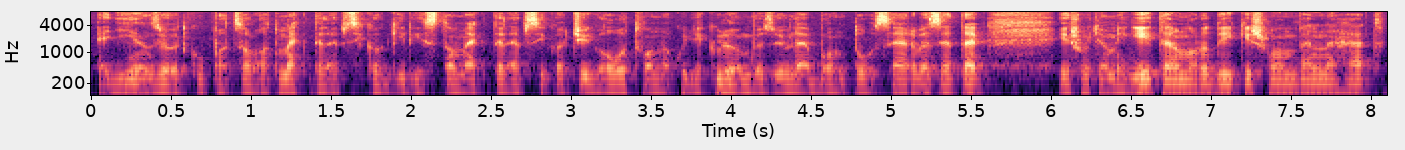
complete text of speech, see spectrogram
egy ilyen zöld kupac alatt megtelepszik a giriszta, megtelepszik a csiga, ott vannak ugye különböző lebontó szervezetek, és hogyha még ételmaradék is van benne, hát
